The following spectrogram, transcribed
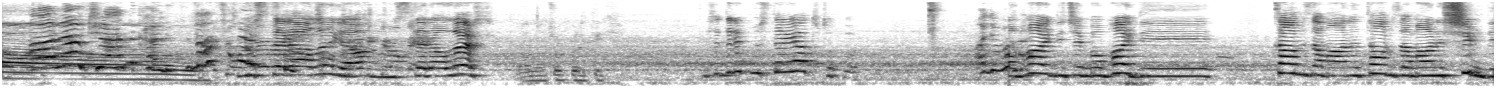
Hala kendi kalesine. Mustera alır ya. Mustera alır. Vallahi çok kritik. İşte direkt Mustera'ya attı topu. Acaba Tamam haydi Cemom haydi. Tam zamanı tam zamanı şimdi.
